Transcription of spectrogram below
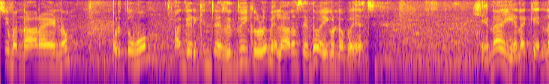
ஸ்ரீமன் நாராயணனும் பிருத்துவும் அங்கே இருக்கின்ற ரித்விக்குகளும் எல்லாரும் சேர்ந்து வைகுண்டம் போயாச்சு. ஏன்னா எனக்கு என்ன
